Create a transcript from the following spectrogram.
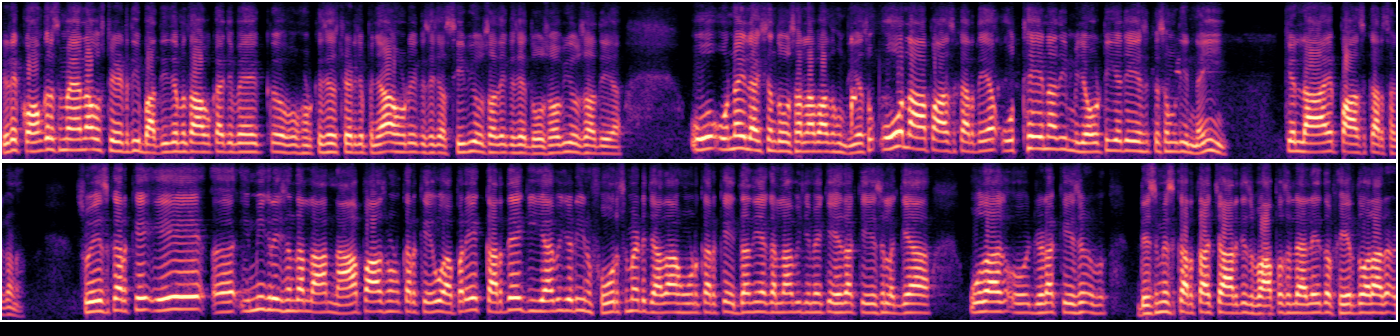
ਜਿਹੜੇ ਕਾਂਗਰਸਮੈਨ ਆ, ਉਹ ਸਟੇਟ ਦੀ ਆਬਾਦੀ ਦੇ ਮੁਤਾਬਕ ਆ, ਜਿਵੇਂ ਇੱਕ ਹੁਣ ਕਿਸੇ ਸਟੇਟ 'ਚ 50 ਹੋਣਗੇ, ਕਿਸੇ 'ਚ 80 ਵੀ ਹੋ ਸਕਦੇ, ਕਿਸੇ 200 ਵੀ ਹੋ ਸਕਦੇ ਆ। ਉਹ ਉਹਨਾਂ ਇਲੈਕਸ਼ਨ 2 ਸਾਲਾਂ ਬਾਅਦ ਹੁੰਦੀ ਆ, ਸੋ ਉਹ ਲਾ ਪਾਸ ਕਰਦੇ ਆ, ਉੱਥੇ ਇਹਨਾਂ ਦੀ ਮੈਜੋਰਟੀ ਅਜੇ ਇਸ ਕਿਸਮ ਦੀ ਨਹੀਂ ਕਿ ਲਾ ਇਹ ਪਾਸ ਕਰ ਸਕਣ। ਸੋ ਇਸ ਕਰਕੇ ਇਹ ਇਮੀਗ੍ਰੇਸ਼ਨ ਦਾ ਲਾ ਨਾ ਪਾਸ ਹੋਣ ਕਰਕੇ ਉਹ ਆ, ਪਰ ਇਹ ਕਰਦੇ ਕੀ ਆ ਵੀ ਜਿਹੜੀ ਇਨਫੋਰਸਮੈਂਟ ਜ਼ਿਆਦਾ ਹੋਣ ਕਰਕੇ ਇਦਾਂ ਦੀਆਂ ਗੱਲਾਂ ਵੀ ਜਿਵੇਂ ਕਿਸੇ ਦਾ ਕੇਸ ਲੱਗਿਆ, ਉਹਦਾ ਜਿਹੜਾ ਕੇਸ ਡਿਸਮਿਸ ਕਰਤਾ ਚਾਰजेस ਵਾਪਸ ਲੈ ਲਏ, ਤਾਂ ਫੇਰ ਦੁਬਾਰਾ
